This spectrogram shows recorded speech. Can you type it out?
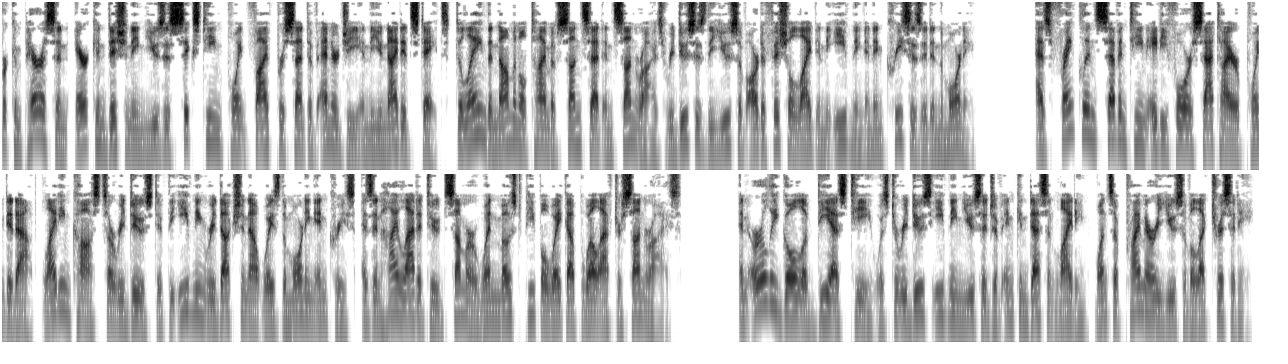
For comparison, air conditioning uses 16.5% of energy in the United States. Delaying the nominal time of sunset and sunrise reduces the use of artificial light in the evening and increases it in the morning. As Franklin's 1784 satire pointed out, lighting costs are reduced if the evening reduction outweighs the morning increase, as in high-latitude summer when most people wake up well after sunrise. An early goal of DST was to reduce evening usage of incandescent lighting, once a primary use of electricity.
